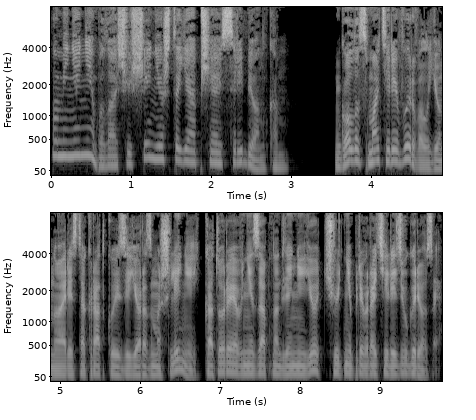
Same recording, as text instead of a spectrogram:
у меня не было ощущения, что я общаюсь с ребенком». Голос матери вырвал юную аристократку из ее размышлений, которые внезапно для нее чуть не превратились в грезы.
